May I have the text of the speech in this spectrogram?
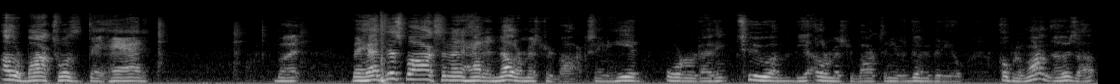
other box was that they had, but they had this box and then they had another mystery box, and he had ordered I think two of the other mystery box, and he was doing a video opening one of those up.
